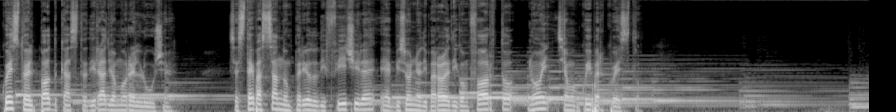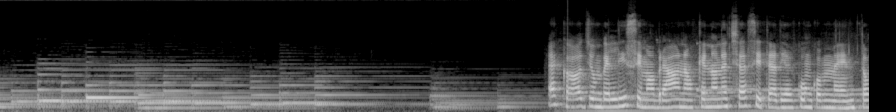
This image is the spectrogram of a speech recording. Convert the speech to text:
Questo è il podcast di Radio Amore e Luce. Se stai passando un periodo difficile e hai bisogno di parole di conforto, noi siamo qui per questo. Ecco oggi un bellissimo brano che non necessita di alcun commento.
